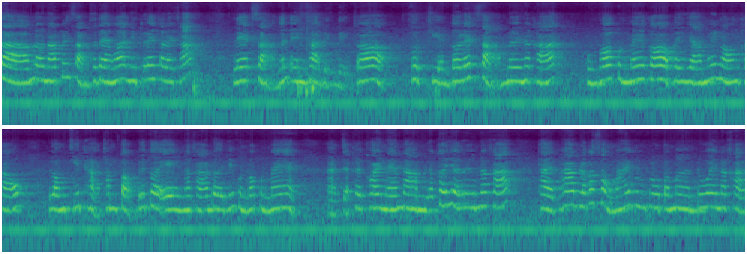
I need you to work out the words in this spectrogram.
สามเรานับด้วยสามแสดงว่านนี่เลขอะไรคะเลขสามนั่นเองค่ะเด็กๆก็ฝึกเขียนตัวเลขสามเลยนะคะ คุณพ่อคุณแม่ก็พยายามให้น้องเขาลองคิดหาคำตอบด้วยตัวเองนะคะ โดยที่คุณพ่อคุณแม่ อาจจะค่อยๆแนะนำแล้วก็อย่าลืมนะคะ ถ่ายภาพแล้วก็ส่งมาให้คุณครูประเมินด้วยนะคะ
